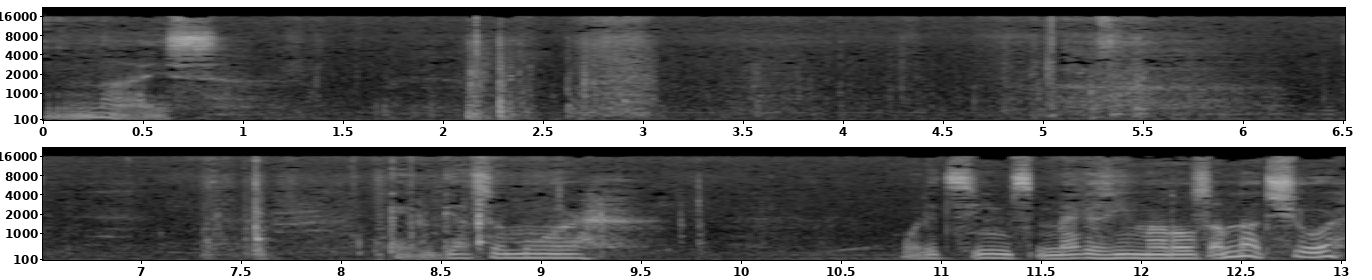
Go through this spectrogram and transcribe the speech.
Nice. Got some more what it seems magazine models. I'm not sure.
